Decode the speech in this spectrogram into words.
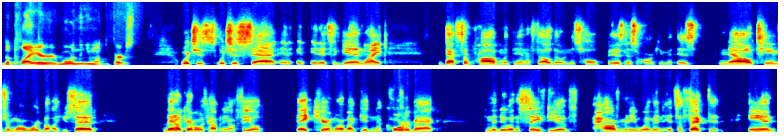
the player more than you want the person. Which is which is sad. And and, and it's again like that's the problem with the NFL though, in this whole business argument is now teams are more worried about, like you said, they don't care about what's happening off field. They care more about getting a quarterback than they do about the safety of however many women it's affected. And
